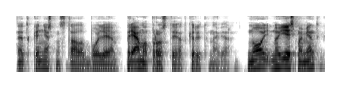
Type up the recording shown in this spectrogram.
Это, конечно, стало более прямо, просто и открыто, наверное. Но, но есть моменты,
